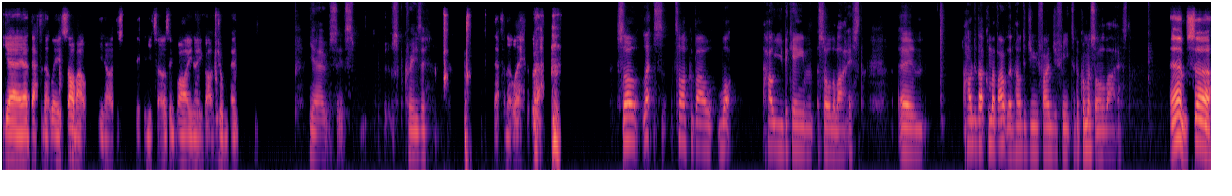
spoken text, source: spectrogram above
Yeah, yeah, definitely. It's all about you know just dipping your toes in. Well, you know, you've got to jump in. Yeah, it's it's, it's crazy. Definitely. So let's talk about what how you became a solo artist. Um, how did that come about then? How did you find your feet to become a solo artist? Um, so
